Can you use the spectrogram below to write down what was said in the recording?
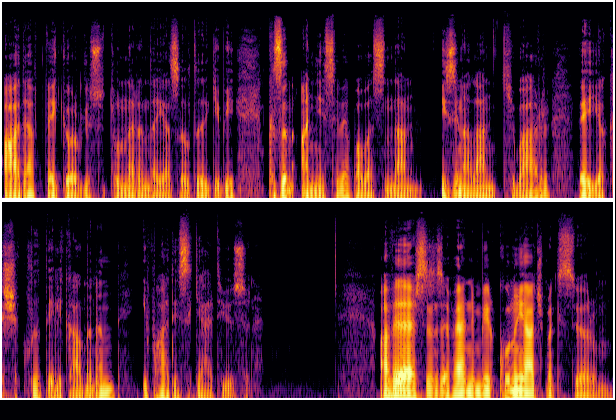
adap ve görgü sütunlarında yazıldığı gibi kızın annesi ve babasından izin alan kibar ve yakışıklı delikanlının ifadesi geldi yüzüne. Affedersiniz efendim bir konuyu açmak istiyorum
